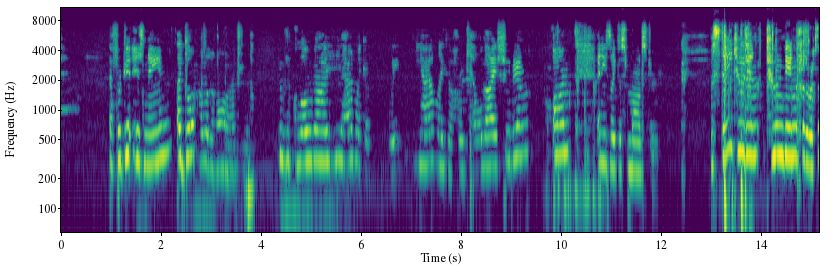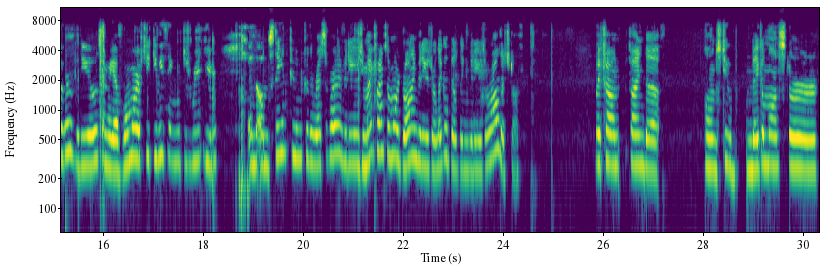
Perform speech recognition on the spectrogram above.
I forget his name. I don't know it at all, actually. It was a glow guy. He had like a wait. He had like a hotel guy suit in on, and he's like this monster. But stay tuned in, tuned in for the rest of our videos, and we have one more FGTeeV thing, which is right here. And um, stay tuned for the rest of our videos. You might find some more drawing videos or Lego building videos or all this stuff. I found find the Holmes 2 Mega Monster.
